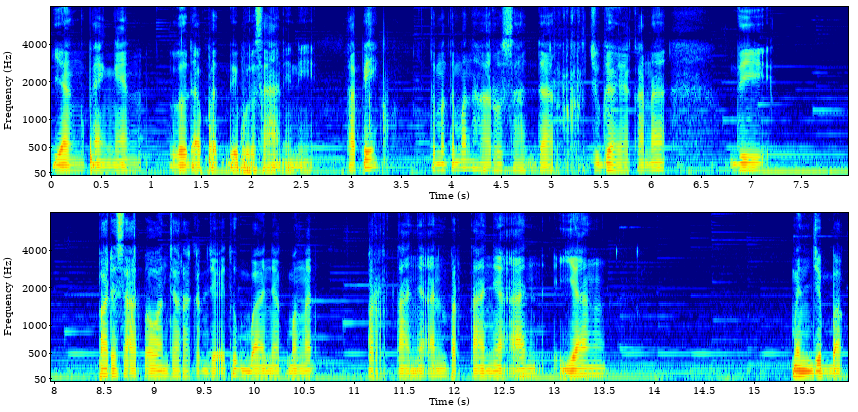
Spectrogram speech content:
yang pengen lo dapat di perusahaan ini. Tapi teman-teman harus sadar juga ya karena di pada saat wawancara kerja itu banyak banget pertanyaan-pertanyaan yang menjebak.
